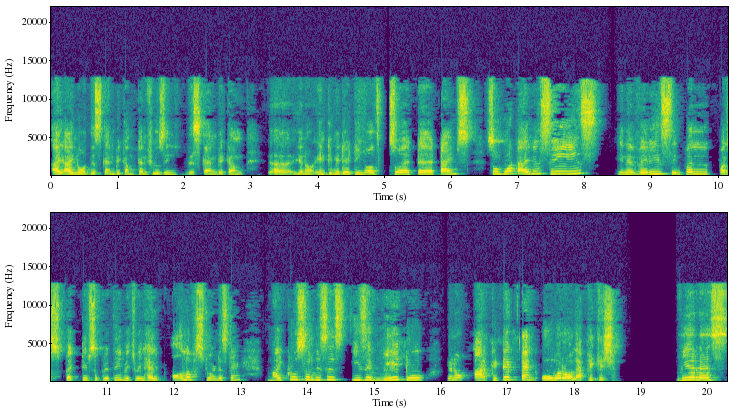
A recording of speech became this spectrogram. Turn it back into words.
I, I, know this can become confusing. This can become, uh, you know, intimidating also at uh, times. So what I will say is, in a very simple perspective, Sukriti, which will help all of us to understand, microservices is a way to, you know, architect an overall application whereas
